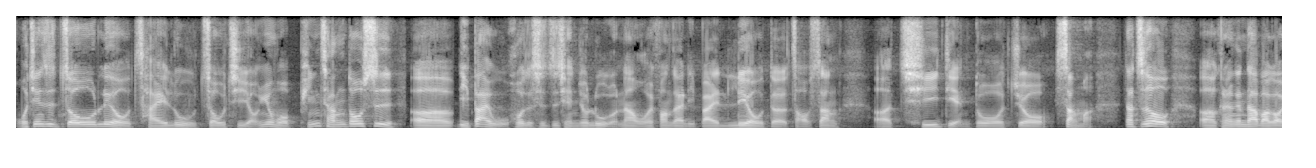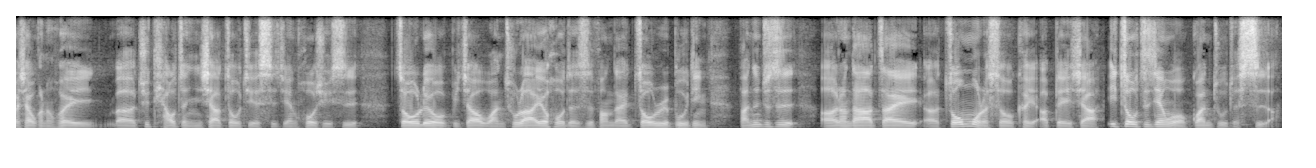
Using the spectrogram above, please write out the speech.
我今天是周六才录周记哦，因为我平常都是呃礼拜五或者是之前就录了，那我会放在礼拜六的早上呃七点多就上嘛。那之后呃可能跟大家报告一下，我可能会呃去调整一下周记的时间，或许是。周六比较晚出来，又或者是放在周日，不一定，反正就是呃，让大家在呃周末的时候可以 update 一下一周之间我关注的事啊。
